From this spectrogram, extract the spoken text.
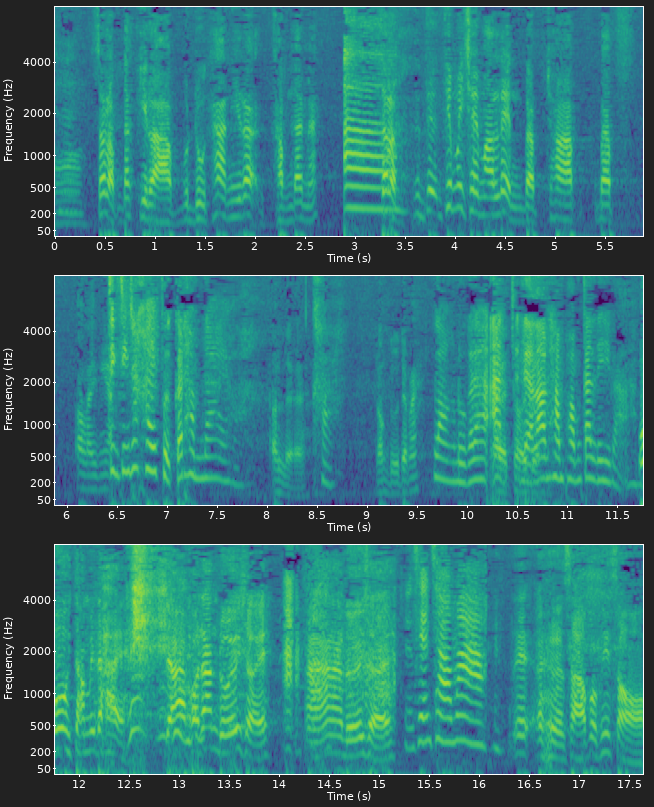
ใช่สำหรับนักกีฬาดูท่านี้แล้วทำได้ไหมเอ่อสำหรับที่ที่ไม่ใช่มาเล่นแบบฉากแบบอะไรเงี้ยจริงๆ ถ้าใครฝึกก็ทำได้ค่ะ อ๋อเหรอ ค่ะ ลองดูได้ไหม ลองดูก็ได้อะเออโชว์ เดี๋ยวดูเราทำพร้อมกันเลยดีกว่าโอ้ยจำไม่ได้จ้าขอนั่งดูเฉยๆอะอ่านั่งดูเฉยอย่างเช่นเช้ามา ๆเอ่อเออสาวประเภทสอง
